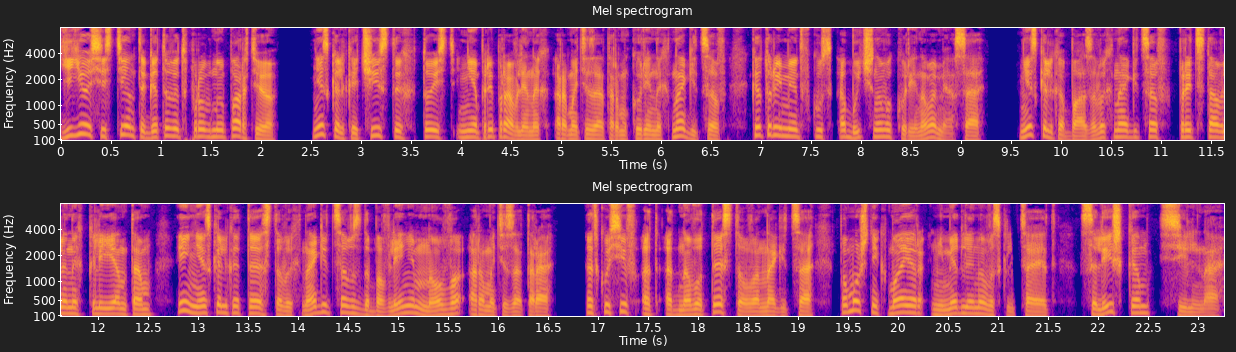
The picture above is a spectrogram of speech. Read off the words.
Ее ассистенты готовят пробную партию. Несколько чистых, то есть не приправленных ароматизатором куриных наггетсов, которые имеют вкус обычного куриного мяса. Несколько базовых наггетсов, представленных клиентам, и несколько тестовых наггетсов с добавлением нового ароматизатора. Откусив от одного тестового наггетса, помощник Майер немедленно восклицает – слишком сильно.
